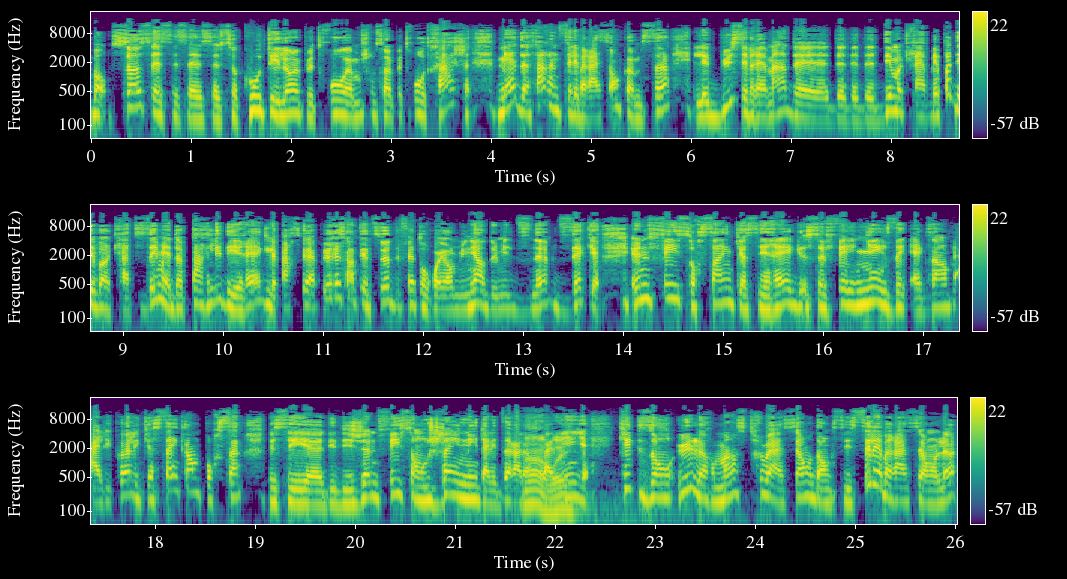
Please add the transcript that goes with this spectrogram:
Bon, ça, c'est ce côté-là un peu trop, euh, moi je trouve ça un peu trop trash. Mais de faire une célébration comme ça, le but c'est vraiment de, de, de, de démocratiser, mais pas démocratiser, mais de parler des règles, parce que la plus récente étude faite au Royaume-Uni en 2019 disait que une fille sur cinq qui a ses règles se fait niaiser, exemple, à l'école, et que 50% de ces euh, des, des jeunes filles sont gênées d'aller dire à leur Ah, oui. famille qu'ils ont eu leur menstruation. Donc ces célébrations là,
